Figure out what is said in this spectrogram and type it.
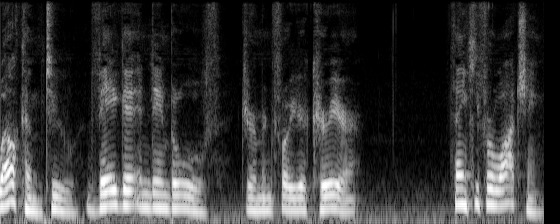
Welcome to Wege in den Beruf, German for your career. Thank you for watching.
